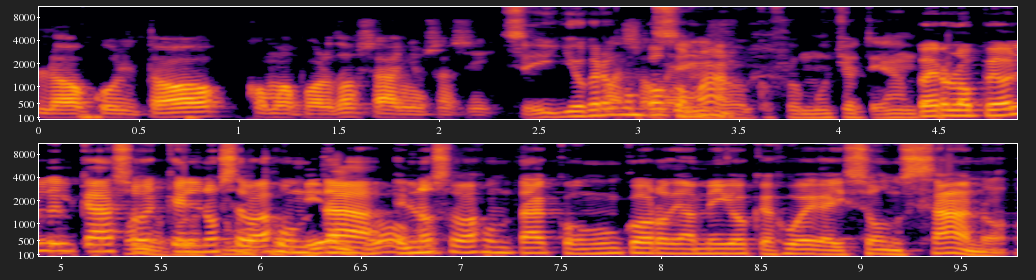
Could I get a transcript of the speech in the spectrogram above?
lo ocultó como por dos años así. sí, yo creo que un poco Sí, más. fue mucho tiempo. Pero lo peor del caso es que él no se va a juntar, tiempo, él no se va a juntar con un coro de amigos que juega y son sanos.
